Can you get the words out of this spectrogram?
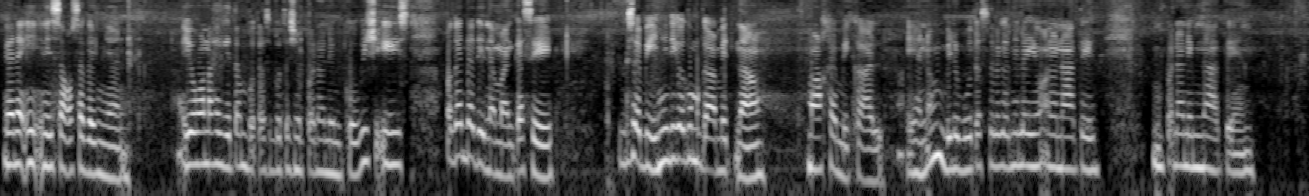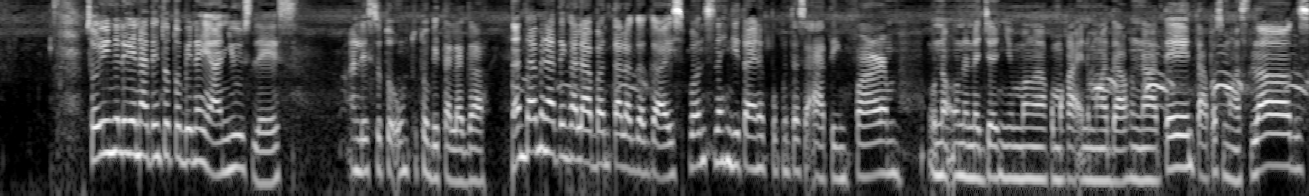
Kaya naiinis ako sa ganyan. Ayoko nakikita butas-butas yung pananim ko which is maganda din naman kasi ibig sabihin hindi ka gumagamit ng mga chemical. Ayan, oh, binubutas talaga nila yung ano natin, yung pananim natin. So, yung nilagay natin tutubi na yan, useless. Unless totoong tutubi talaga. Ang dami natin kalaban talaga guys. Once na hindi tayo nagpupunta sa ating farm, unang-una na dyan yung mga kumakain ng mga dahon natin, tapos mga slugs,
